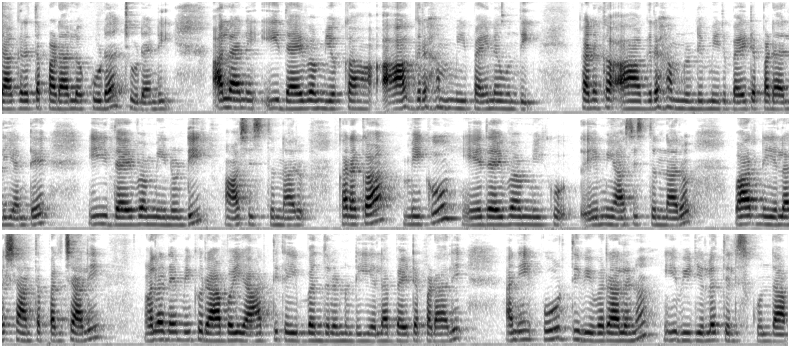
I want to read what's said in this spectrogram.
జాగ్రత్త పడాలో కూడా చూడండి. అలానే ఈ దైవం యొక్క ఆగ్రహం మీ పైన ఉంది. కనుక ఆ ఆగ్రహం నుండి మీరు బయటపడాలి అంటే ఈ దైవం మీ నుండి ఆశిస్తున్నారు. కనుక మీకు ఏ దైవం మీకు ఏమి ఆశిస్తున్నారో వారిని ఎలా శాంతపరచాలి? అలానే మీకు రాబోయే ఆర్థిక ఇబ్బందుల నుండి ఎలా బయటపడాలి? అని పూర్తి వివరాలను ఈ వీడియోలో తెలుసుకుందాం.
